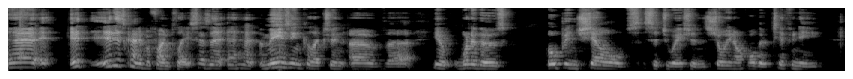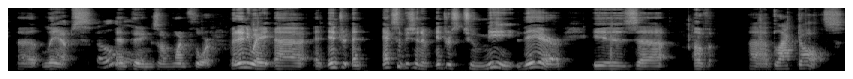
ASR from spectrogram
Uh, it, it it is kind of a fun place. Has a, an amazing collection of uh, you know one of those open shelves situations showing off all their Tiffany uh, lamps Oh. and things on one floor. But anyway, uh, an inter- an exhibition of interest to me there is uh, of uh, black dolls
